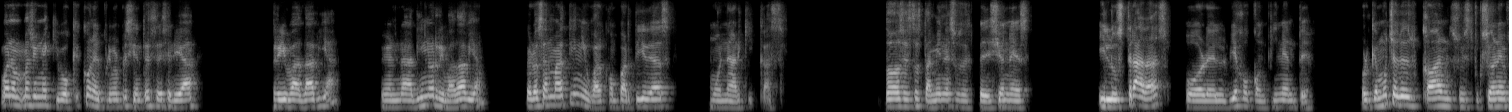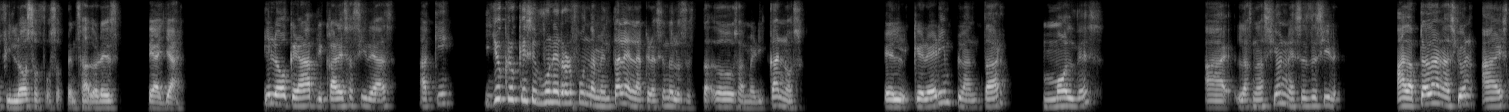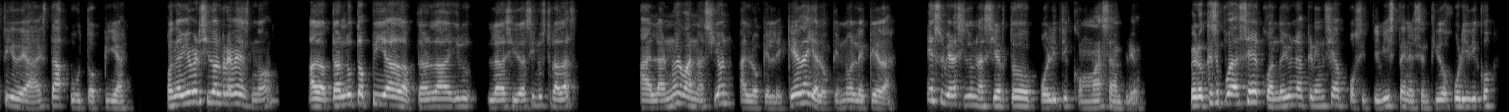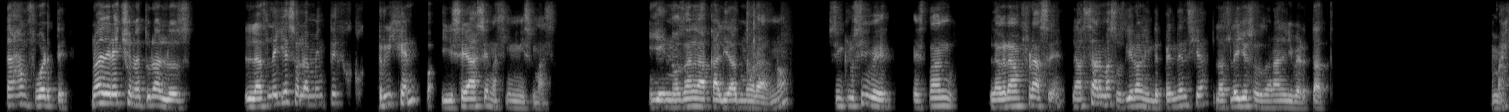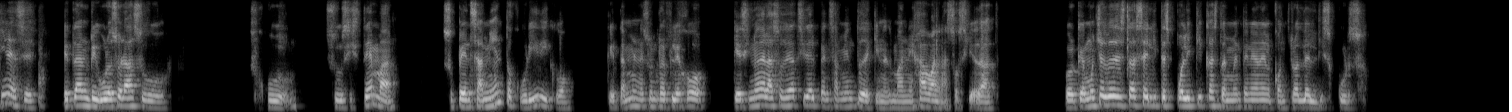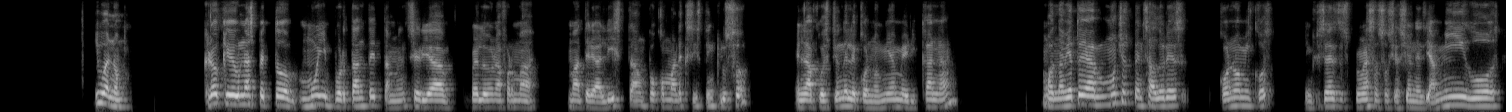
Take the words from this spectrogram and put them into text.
Bueno, más bien me equivoqué con el primer presidente, ese sería Rivadavia, Bernardino Rivadavia, pero San Martín igual compartidas monárquicas. Todos estos también en sus expediciones ilustradas por el viejo continente, porque muchas veces buscaban su instrucción en filósofos o pensadores de allá. Y luego querían aplicar esas ideas aquí. Y yo creo que ese fue un error fundamental en la creación de los estados americanos. el querer implantar moldes a las naciones, es decir, adaptar la nación a esta idea, a esta utopía. Cuando debía haber sido al revés, ¿no? Adaptar la utopía, adaptar las ideas ilustradas a la nueva nación, a lo que le queda y a lo que no le queda. Eso hubiera sido un acierto político más amplio. Pero ¿qué se puede hacer cuando hay una creencia positivista en el sentido jurídico tan fuerte? No hay derecho natural, las leyes solamente rigen y se hacen a sí mismas y nos dan la calidad moral, ¿no? Pues inclusive están la gran frase, las armas os dieron la independencia, las leyes os darán libertad. Imagínense qué tan riguroso era su, su, sistema, su pensamiento jurídico, que también es un reflejo que si no de la sociedad, sí del pensamiento de quienes manejaban la sociedad. Porque muchas veces estas élites políticas también tenían el control del discurso. Y bueno, creo que un aspecto muy importante también sería verlo de una forma materialista, un poco marxista incluso, en la cuestión de la economía americana, cuando había todavía muchos pensadores económicos, incluso desde sus primeras asociaciones de amigos,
